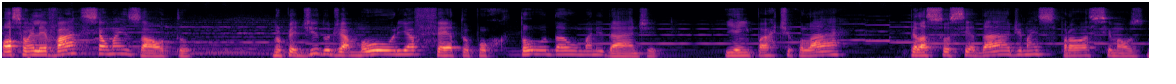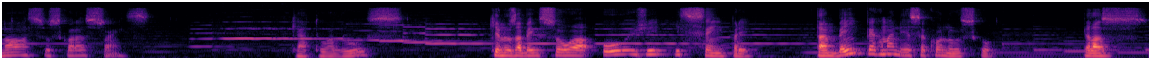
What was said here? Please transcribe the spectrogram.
possam elevar-se ao mais alto no pedido de amor e afeto por toda a humanidade e, em particular, pela sociedade mais próxima aos nossos corações. Que a tua luz, que nos abençoa hoje e sempre, também permaneça conosco, pelas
